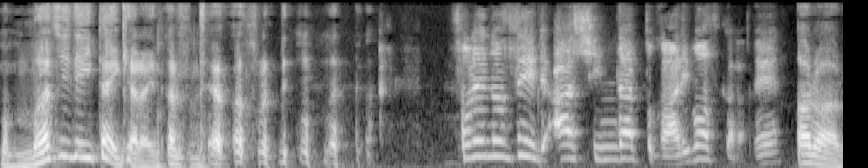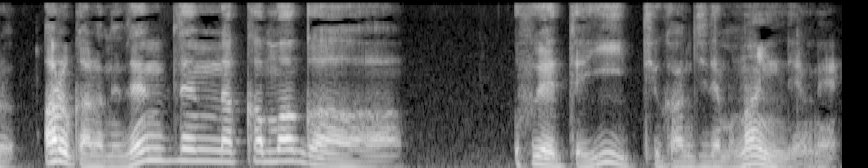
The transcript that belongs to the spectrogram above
まあ、マジで痛いキャラになるんだよな、それでもなんか。それのせいで、あ、死んだとかありますからね。あるある。あるからね、全然仲間が増えていいっていう感じでもないんだよね。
